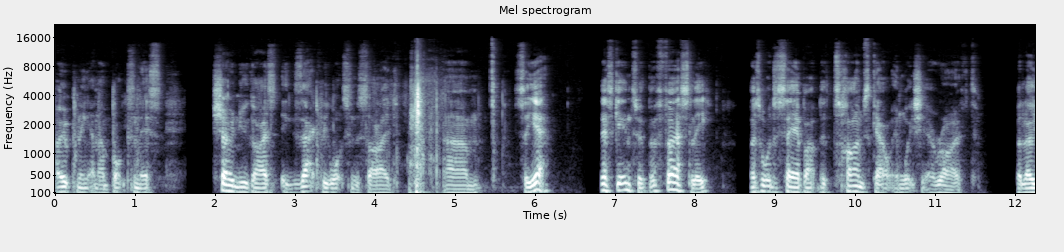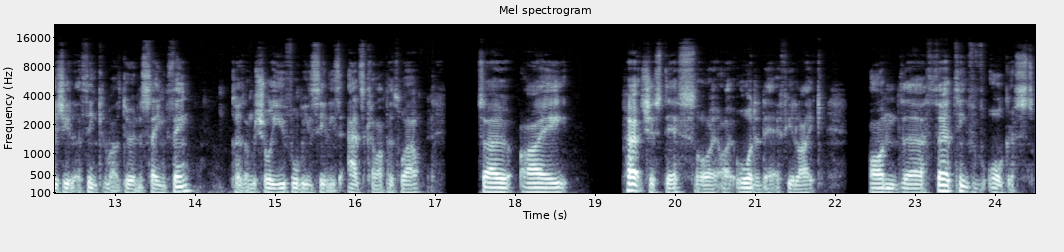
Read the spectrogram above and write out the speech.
opening and unboxing this showing you guys exactly what's inside. Um, so yeah let's get into it. But firstly I just want to say about the Time timescale in which it arrived. For those of you that are thinking about doing the same thing, because I'm sure you've all been seeing these ads come up as well. So I purchased this, or I ordered it, if you like, on the 13th of August.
